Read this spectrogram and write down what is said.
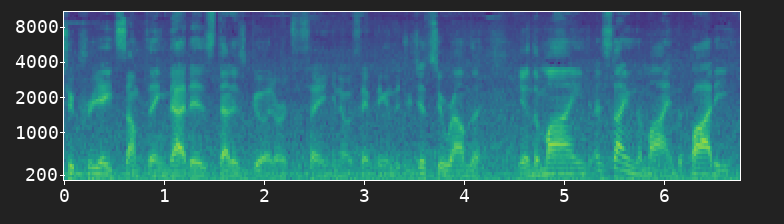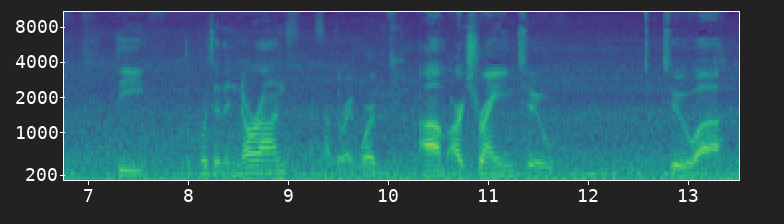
to create something that is that is good, or to say you know same thing in the jujitsu realm. The you know the mind, it's not even the mind, the body, the what's it, the neurons? That's not the right word. Um, are trained to to uh,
